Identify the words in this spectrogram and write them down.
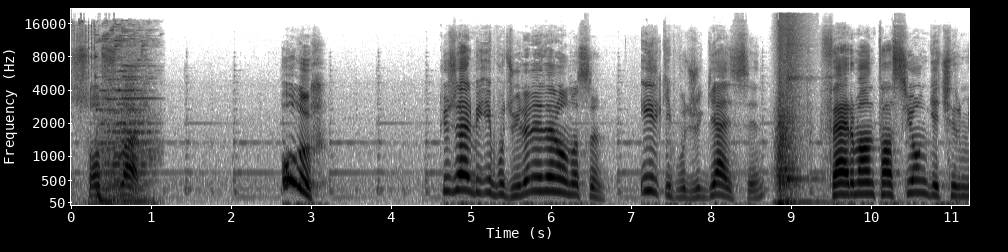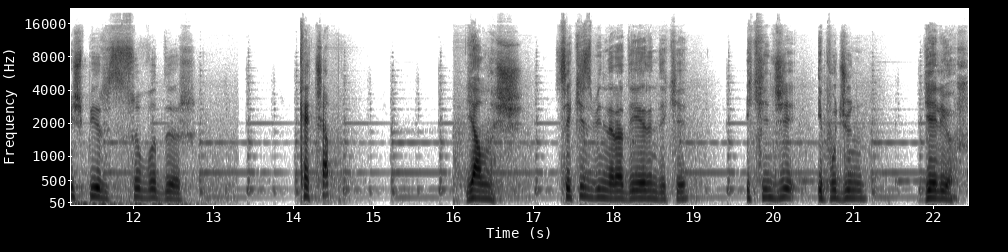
Soslar. Olur. Güzel bir ipucuyla neden olmasın? İlk ipucu gelsin. Fermantasyon geçirmiş bir sıvıdır. Ketçap. Yanlış. 8 bin lira değerindeki ikinci ipucun geliyor.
